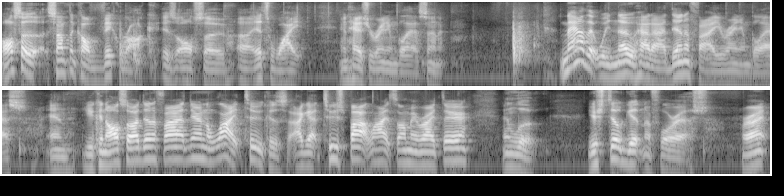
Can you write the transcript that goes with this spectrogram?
Also, something called Vitrock is also, uh, it's white and has uranium glass in it. Now that we know how to identify uranium glass, and you can also identify it during the light too, because I got two spotlights on me right there. And look, you're still getting a fluoresce, right?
